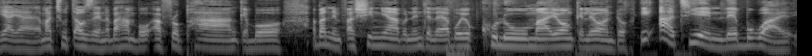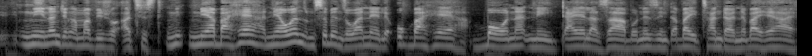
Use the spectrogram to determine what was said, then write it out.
ya ya ama 2000 abahamba afro punk yabo abanemfashion yabo nendlela yabo yokukhuluma yonke leyo nto iart yeni lebukwayo nina njengama visual artist ni- niyabaheha niyawenza umsebenzi owanele ukubaheha bona nezitayela zabo nezinto abayithandayo nebayihehayo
